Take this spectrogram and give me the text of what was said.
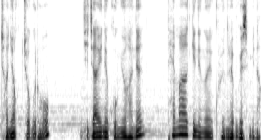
전역적으로 디자인을 공유하는 테마 기능을 구현을 해보겠습니다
